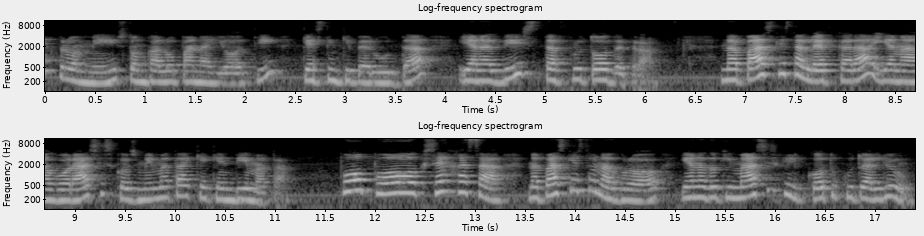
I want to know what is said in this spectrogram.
εκδρομή στον Καλό Παναγιώτη και στην Κυπερούντα για να δεις τα φρουτόδετρα. Να πας και στα Λεύκαρα για να αγοράσεις κοσμήματα και κεντήματα. Πω πω, ξέχασα, να πας και στον αγρό για να δοκιμάσεις γλυκό του κουταλιού.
